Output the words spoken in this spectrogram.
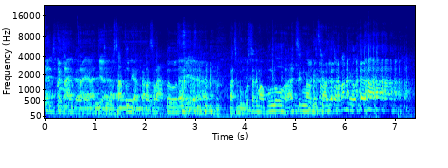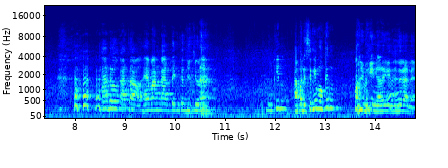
Dia percaya-percaya aja. Jujur. Satu di antara seratus. Iya. Nasi bungkusnya 50 Asik ngambil 100 orang ya. Aduh kacau. Emang kantin kejujuran. Mungkin Apa di sini mungkin mau dibikin kali kejujuran ya?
